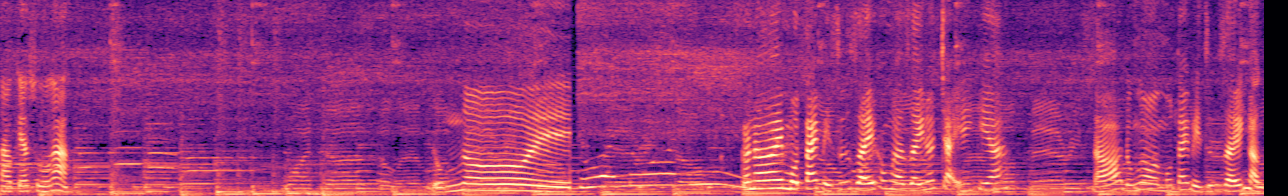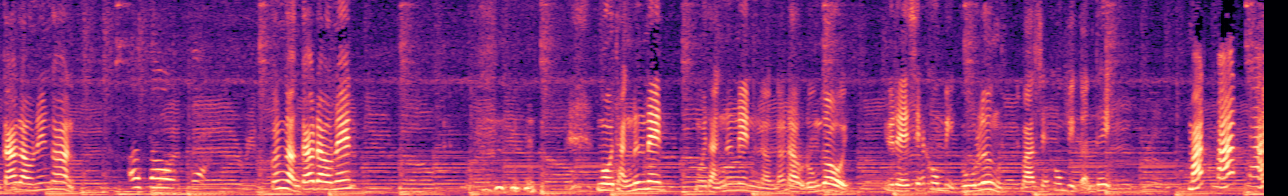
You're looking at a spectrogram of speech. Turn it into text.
Nào kéo xuống à? Đúng rồi. Con ơi, một tay phải giữ giấy không là giấy nó chạy đi kìa Đó, đúng rồi, một tay phải giữ giấy ngẩng cao đầu lên con. Kìa Con ngẩng cao đầu lên. Ngồi thẳng lưng lên Ngồi thẳng lưng lên ngẩng cao đầu Đúng rồi. Như thế sẽ không bị gù lưng Và sẽ không bị cận thị. Mắt mắt à.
